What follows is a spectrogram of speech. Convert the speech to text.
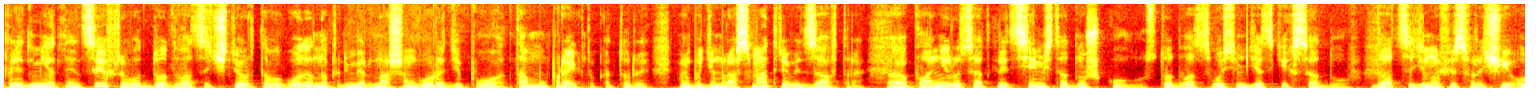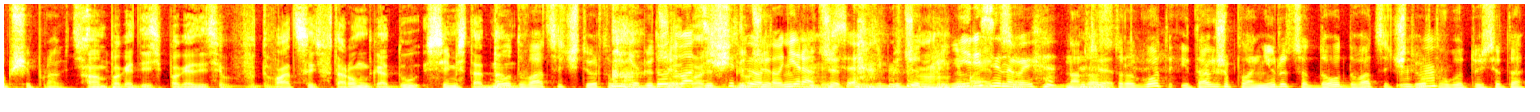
предметные цифры. Вот до 2024 года, например, в нашем городе по тому проекту, который мы будем рассматривать завтра, планируется открыть 71 школу, 128 детских садов, 21 офис врачей общей практики. А, погодите, погодите. В 2022 году 71... До 24 года Нет, до 24-го, не радуйся. бюджет, бюджет Не резиновый на бюджет. 22 год и также планируется до 24 года. То есть это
